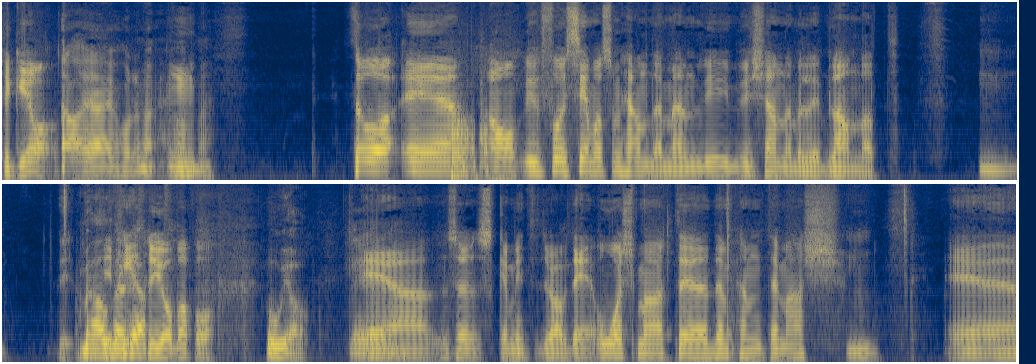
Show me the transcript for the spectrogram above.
tycker jag. Ja, ja, jag håller med. Jag håller Mm. Så eh, ja, vi får se vad som händer, men vi, vi känner väl ibland att Mm. det, det finns rätt. att jobba på. Oh ja. Det är, Eh, så ska vi inte dra av det. Årsmöte den 5 mars. Mm. Eh,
